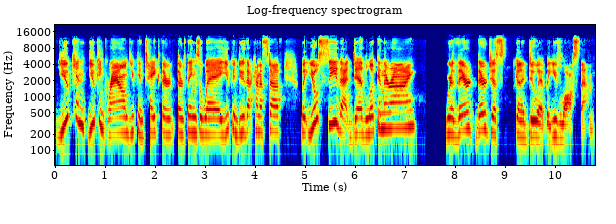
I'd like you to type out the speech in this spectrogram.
you can you can ground you can take their their things away you can do that kind of stuff but you'll see that dead look in their eye where they're they're just going to do it but you've lost them.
